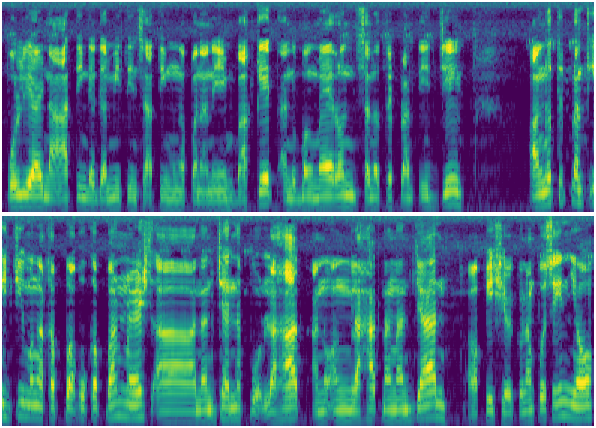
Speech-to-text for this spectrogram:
foliar na ating gagamitin sa ating mga pananim. Bakit? Ano bang meron sa Nutriplant EG? Ang Nutriplant EG mga kapwa ko ka-farmers, ah, nandyan na po lahat. Ano ang lahat ng nandyan? Okay, share ko lang po sa inyo.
